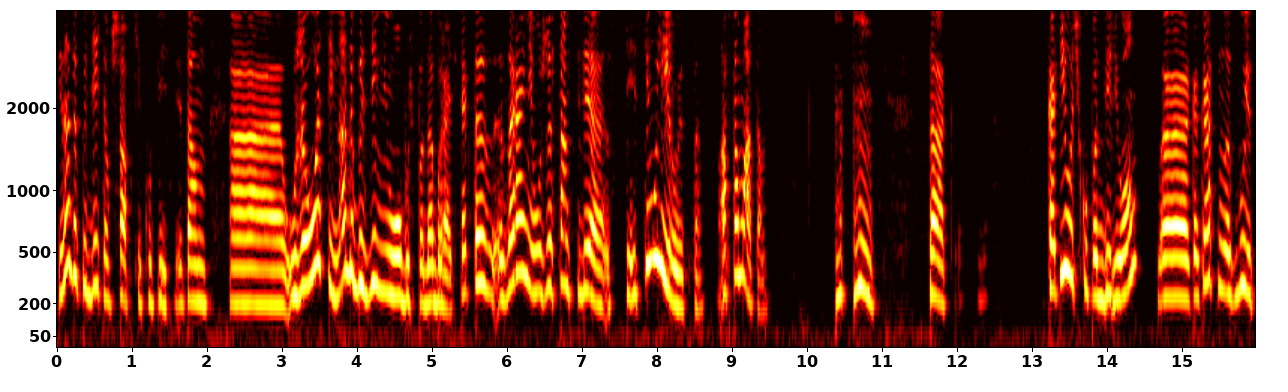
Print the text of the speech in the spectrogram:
и надо бы детям шапки купить. И там э, уже осень, надо бы зимнюю обувь подобрать. Как-то заранее уже сам себя стимулируется автоматом. так, копилочку подберем. Э, как раз у нас будет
